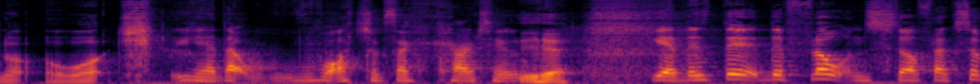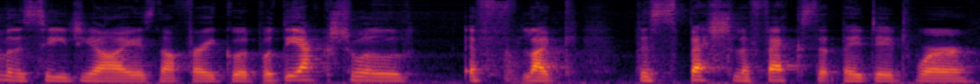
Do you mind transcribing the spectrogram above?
not a watch. yeah, that watch looks like a cartoon. yeah, yeah. The the the floating stuff, like some of the CGI is not very good, but the actual, if like the special effects that they did were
